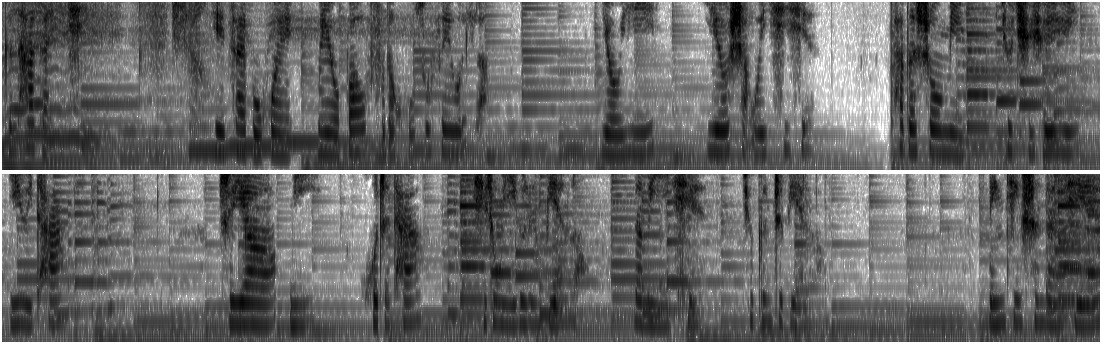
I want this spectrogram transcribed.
跟他在一起，也再不会没有包袱的胡作非为了。友谊也有赏味期限。它的寿命就取决于你与他。只要你或者他其中一个人变了，那么一切就跟着变了。临近圣诞节，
